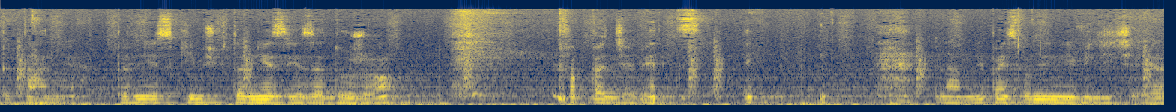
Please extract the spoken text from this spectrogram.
pytanie. Pewnie z kimś, kto nie zje za dużo, bo będzie więcej. Dla mnie, Państwo mnie nie widzicie, ja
